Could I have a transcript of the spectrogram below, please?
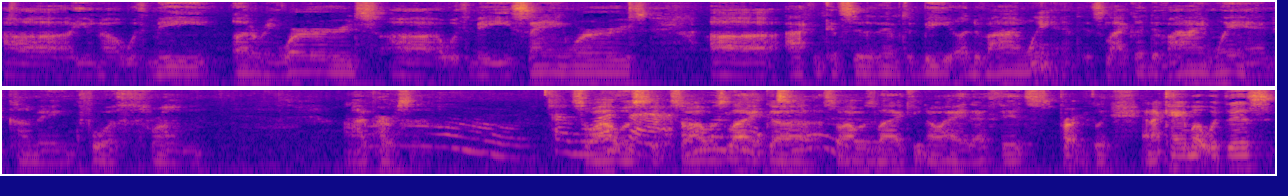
uh, you know, with me uttering words, uh, with me saying words. Uh, I can consider them to be a divine wind. It's like a divine wind coming forth from my person. Oh, I So I was that. so I was like uh, so I was like you know hey that fits perfectly and I came up with this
